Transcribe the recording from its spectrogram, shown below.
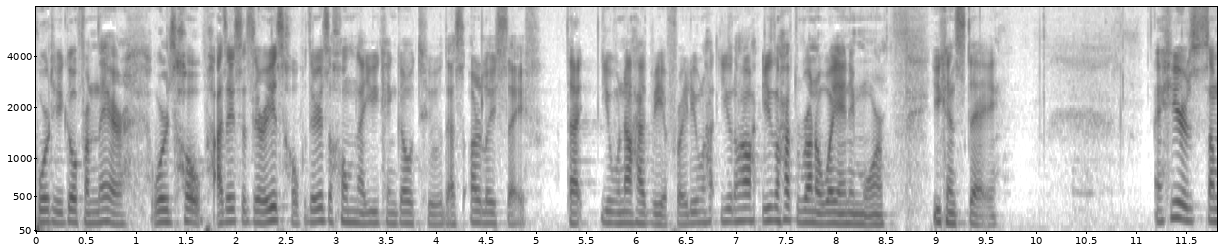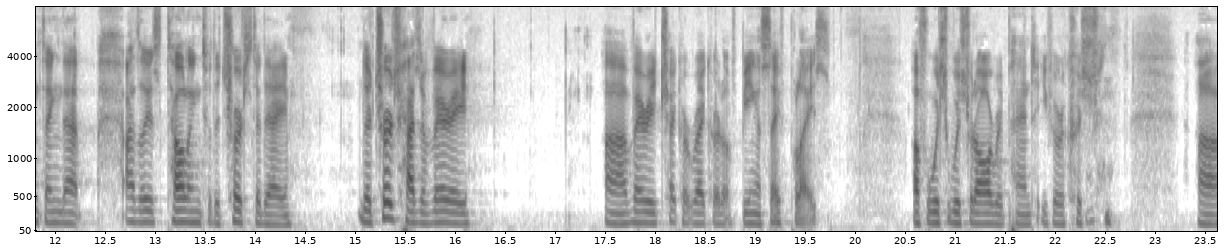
where do you go from there? Where's hope? Isaiah says there is hope. There is a home that you can go to that's utterly safe. That you will not have to be afraid. You don't, ha- you don't, you don't have to run away anymore. You can stay. And here's something that Isaiah is telling to the church today. The church has a very uh, very checkered record of being a safe place, of which we should all repent if you're a Christian. Uh,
